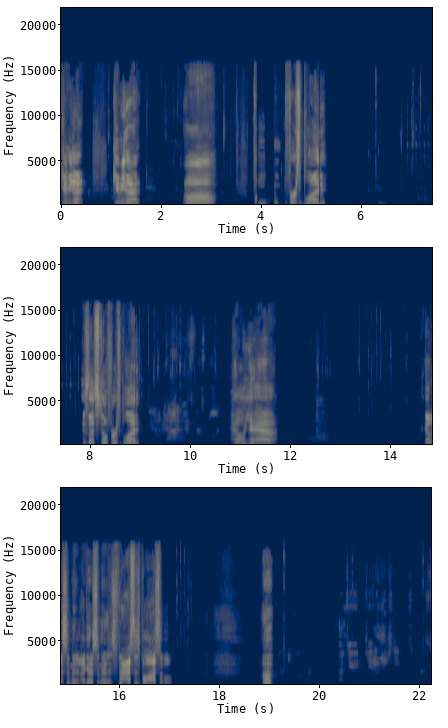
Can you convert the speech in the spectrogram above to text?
Give me that. Give me that. Oh. First blood? Is that still first blood. Hell yeah. I gotta submit it. I gotta submit it as fast as possible. Huh. Dude, JHD Discord is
